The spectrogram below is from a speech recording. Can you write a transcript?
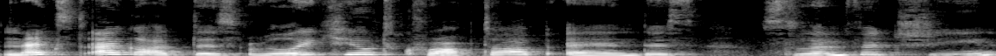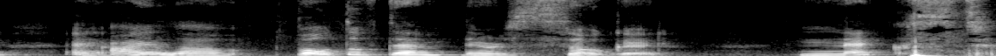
Next I got this really cute crop top and this slim fit jean and I love both of them. They're so good. Next.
